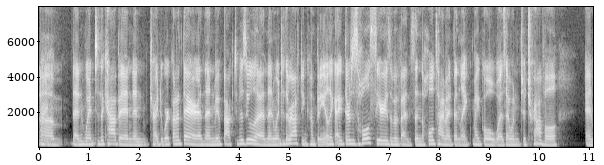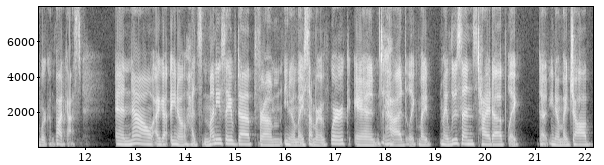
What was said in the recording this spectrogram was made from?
um, then went to the cabin and tried to work on it there and then moved back to missoula and then went to the rafting company. Like I, there's this whole series of events. And the whole time i'd been like my goal was i wanted to travel and work on the podcast And now I got, you know, had some money saved up from, you know, my summer of work and had like my my loose ends tied up, like that, you know, my job,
